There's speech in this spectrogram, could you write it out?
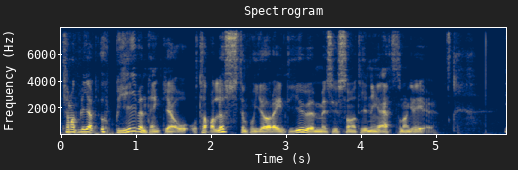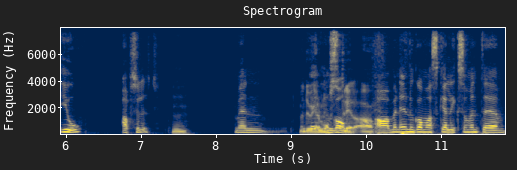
kan man inte bli jävligt uppgiven tänker jag och, och tappa lusten på att göra intervjuer med just sådana tidningar efter sådana grejer? Jo, absolut. Mm. Men... Men du, en måste gång- då? Ja. Ja, men ännu en gång, man ska liksom inte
